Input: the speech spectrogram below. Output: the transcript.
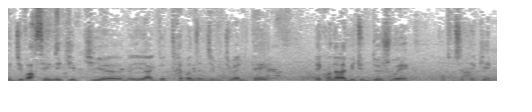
Côte d'Ivoire, c'est une équipe qui, euh, bah, avec de très bonnes individualités et qu'on a l'habitude de jouer contre cette équipe.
